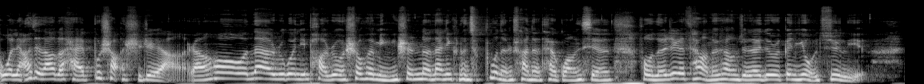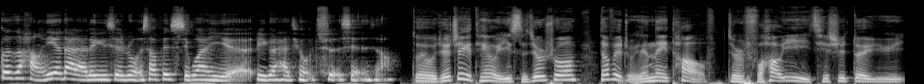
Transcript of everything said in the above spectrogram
我了解到的还不少是这样。然后，那如果你跑这种社会民生的，那你可能就不能穿的太光鲜，否则这个采访对象觉得就是跟你有距离。各自行业带来的一些这种消费习惯，也是一个还挺有趣的现象。对，我觉得这个挺有意思，就是说消费主义的那一套，就是符号意义，其实对于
